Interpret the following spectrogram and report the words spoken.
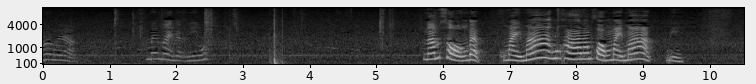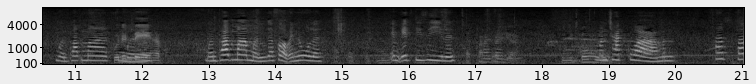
มากเลยอะทำไม่ใหม่แบบนี้วะ น้ำสองแบบใหม่มากลูกค้า น้ำสองใหม่มาก นี่ เหมือนพับมากูเดนเหมือนเบย์ครับ เหมือนพับมาเหมือนกระสอบไอ้นู่นเลย MSTC เลย ไม่ใช่เหลืองยูนิโคลมันชัดกว่า มัน ถ้าถ้า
